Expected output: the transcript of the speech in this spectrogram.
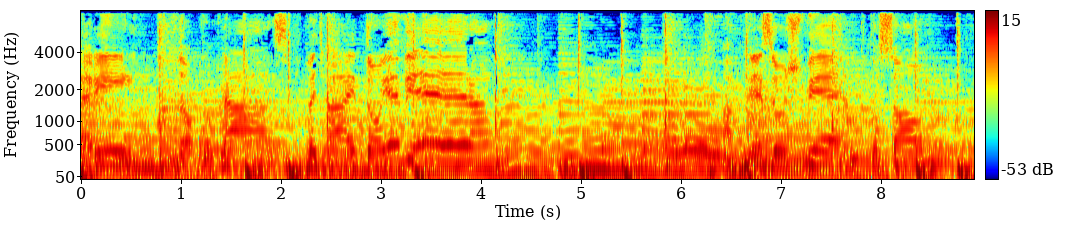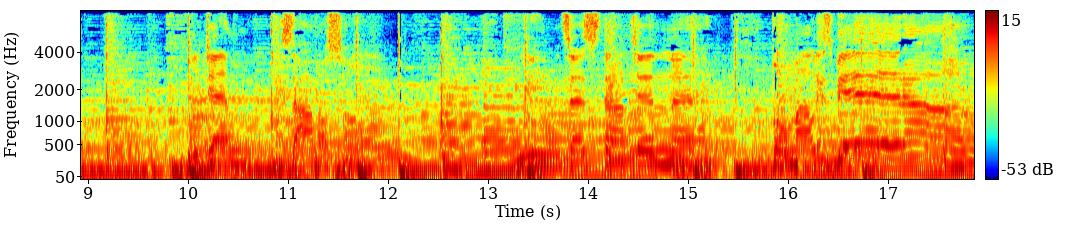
Verím v dobro v nás, veď aj to je viera. A dnes už viem, kto som, idem za nosom mince stratené pomaly zbieram.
